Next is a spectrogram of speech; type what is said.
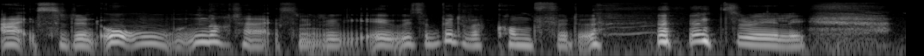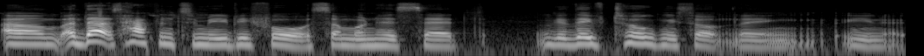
accident, or not accident really, it was a bit of a confidence really. Um, and that's happened to me before. Someone has said, they've told me something, you know,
